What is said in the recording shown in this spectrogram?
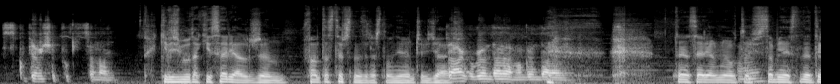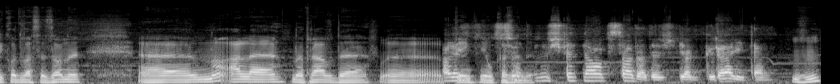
skupiam się póki co na nim. Kiedyś był taki serial Rzym, fantastyczny zresztą, nie wiem czy widziałeś. Tak, oglądałem, oglądałem. Ten serial miał coś w sobie, niestety tylko dwa sezony, e, no ale naprawdę e, Ale pięknie ukazany. Świetna obsada też, jak grali tam. Mhm.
